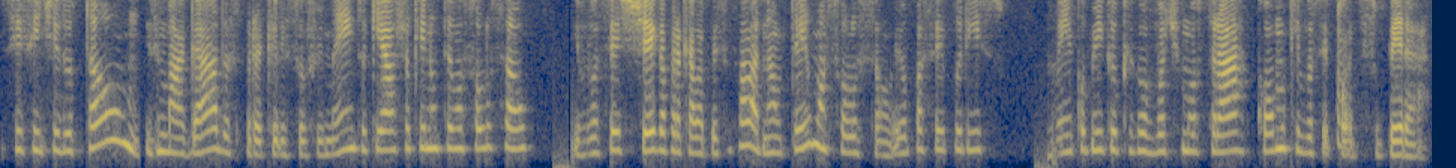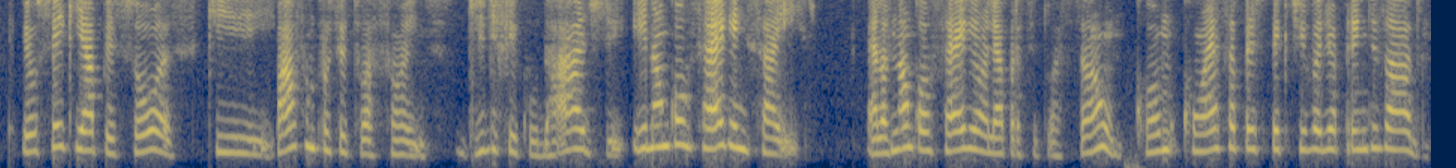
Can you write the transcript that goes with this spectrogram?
se sentindo tão esmagadas por aquele sofrimento que acham que não tem uma solução. E você chega para aquela pessoa e fala: "Não, tem uma solução. Eu passei por isso. Vem comigo que eu vou te mostrar como que você pode superar". Eu sei que há pessoas que passam por situações de dificuldade e não conseguem sair. Elas não conseguem olhar para a situação com, com essa perspectiva de aprendizado.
